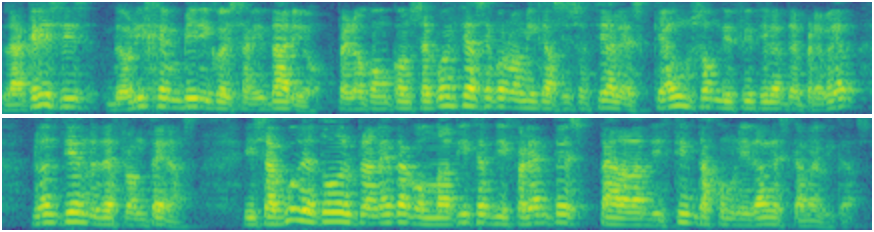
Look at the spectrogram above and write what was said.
La crisis, de origen vírico y sanitario, pero con consecuencias económicas y sociales que aún son difíciles de prever, no entiende de fronteras y sacude todo el planeta con matices diferentes para las distintas comunidades canábicas.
